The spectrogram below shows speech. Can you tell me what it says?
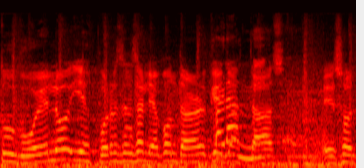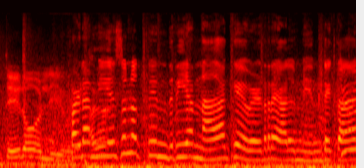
tu duelo y después recién salir a contar que Para ya mí- estás eh, soltero o libre. Para mí eso no tendría nada que ver realmente. Cada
